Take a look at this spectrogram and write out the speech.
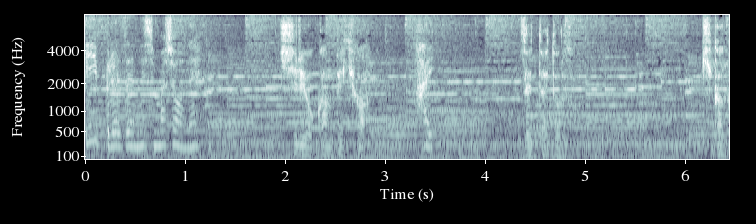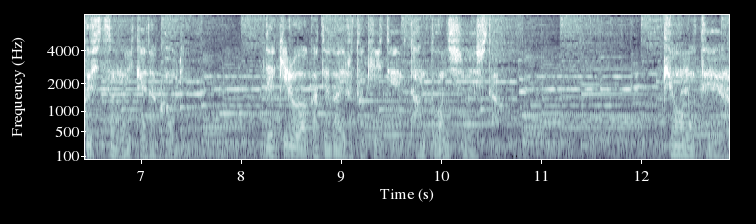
いいプレゼンにしましょうね。資料完璧か？はい。絶対取るぞ。企画室の池田香織。できる若手がいると聞いて担当に指名した。今日の提案。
